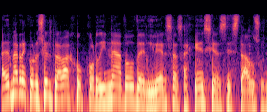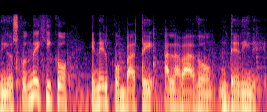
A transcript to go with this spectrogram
Además, reconoció el trabajo coordinado de diversas agencias de Estados Unidos con México en el combate al lavado de dinero.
